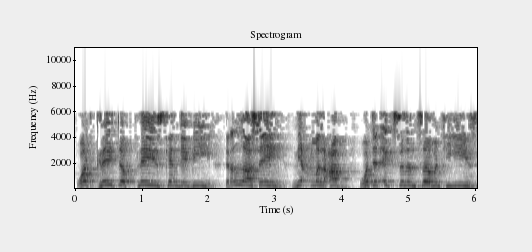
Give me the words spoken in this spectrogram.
What greater praise can there be? That Allah saying, Ni'mal abd, what an excellent servant he is.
